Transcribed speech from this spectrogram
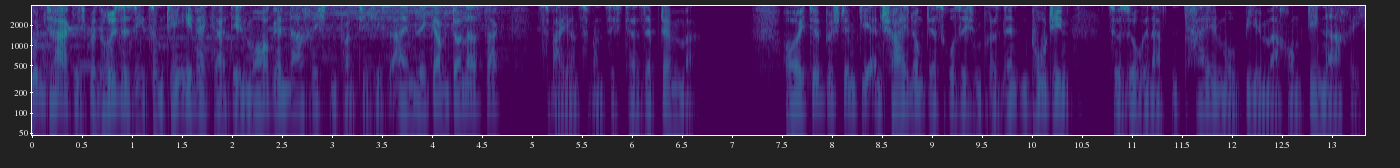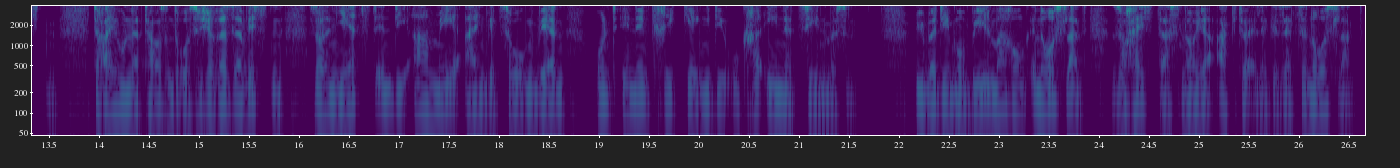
Guten Tag, ich begrüße Sie zum TE-Wecker, den Morgennachrichten von Tichys Einblick am Donnerstag, 22. September. Heute bestimmt die Entscheidung des russischen Präsidenten Putin zur sogenannten Teilmobilmachung die Nachrichten. 300.000 russische Reservisten sollen jetzt in die Armee eingezogen werden und in den Krieg gegen die Ukraine ziehen müssen über die Mobilmachung in Russland, so heißt das neue aktuelle Gesetz in Russland.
